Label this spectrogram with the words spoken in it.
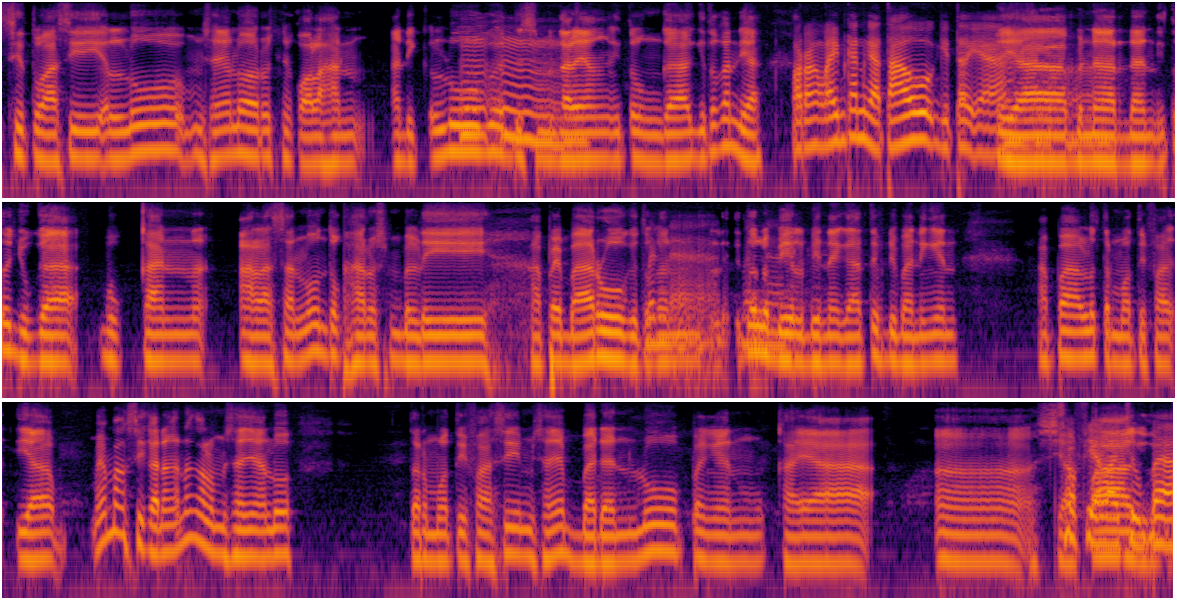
situasi lu misalnya lu harus nyekolahan adik lu gitu, sementara yang itu enggak gitu kan ya Orang lain kan nggak tahu gitu ya. ya Heeh. benar dan itu juga bukan alasan lu untuk harus beli HP baru gitu kan Benar, itu lebih benar. lebih negatif dibandingin apa lu termotivasi ya memang sih kadang-kadang kalau misalnya lu termotivasi misalnya badan lu pengen kayak Sofia siapa gitu Lacuba.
